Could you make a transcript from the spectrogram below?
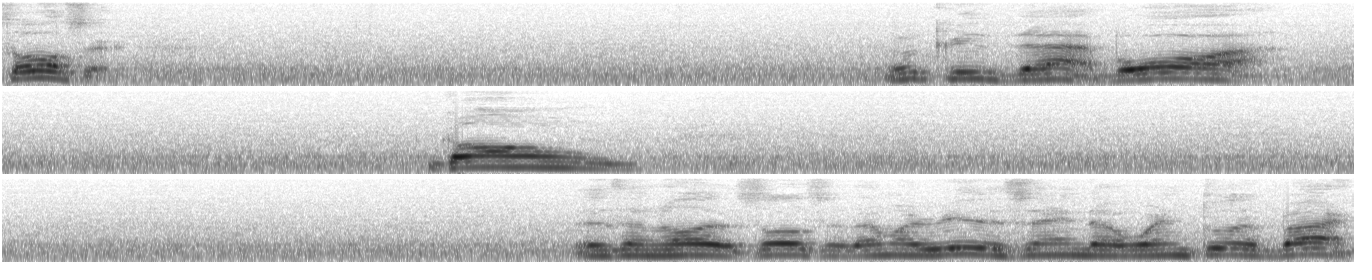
saucer. Look at that, boy. Gone. There's another saucer. That might be the same that went to the back.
